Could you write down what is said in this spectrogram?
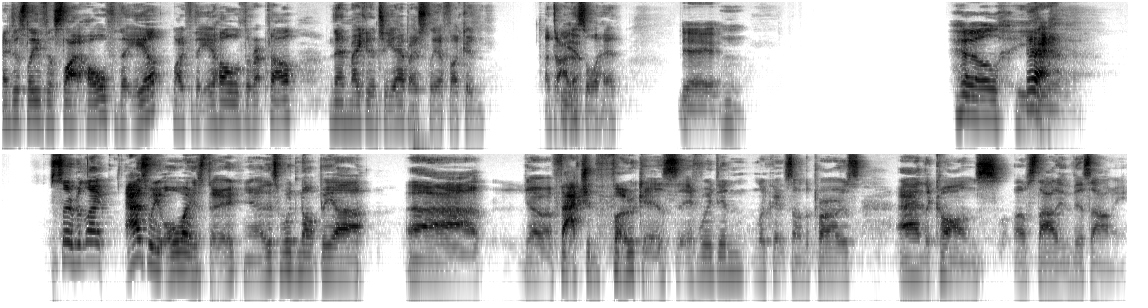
and just leave a slight hole for the ear, like for the ear hole of the reptile, and then make it into, yeah, basically a fucking a dinosaur head. Yeah. yeah, yeah. Mm. Hell Yeah. yeah. So, but like, as we always do, you know, this would not be a, uh, you know, a faction focus if we didn't look at some of the pros and the cons of starting this army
